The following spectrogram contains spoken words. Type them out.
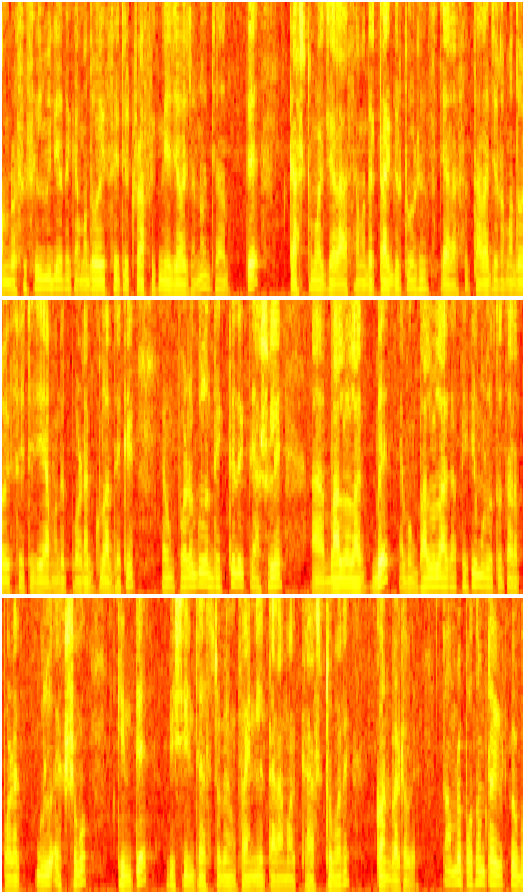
আমরা সোশ্যাল মিডিয়া থেকে আমাদের ওয়েবসাইটে ট্রাফিক নিয়ে যাওয়ার জন্য, যাতে কাস্টমার যারা আছে, আমাদের টার্গেট অডিয়েন্স যারা আছে, তারা যেন আমাদের ওয়েবসাইটে যেয়ে আমাদের প্রোডাক্টগুলো দেখে। এবং প্রোডাক্টগুলো দেখতে দেখতে আসলে ভালো লাগবে এবং ভালো লাগা থেকে মূলত তারা প্রোডাক্টগুলো একসময় কিনতে বেশি ইন্টারেস্ট হবে এবং ফাইনালি তারা আমার কাস্টমারে কনভার্ট হবে। তো আমরা প্রথম টার্গেট করব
